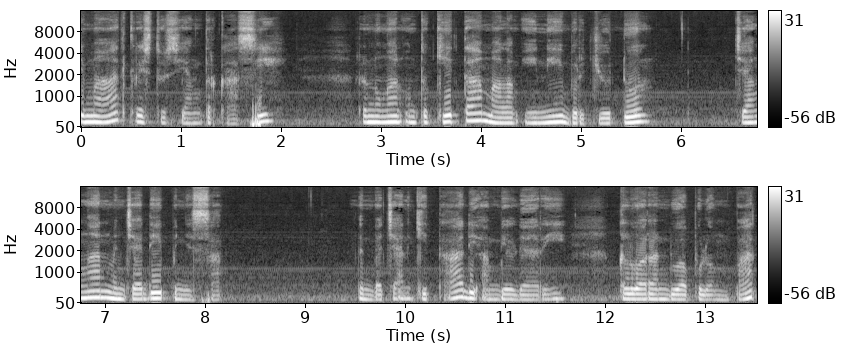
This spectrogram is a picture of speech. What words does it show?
Jemaat Kristus yang terkasih, renungan untuk kita malam ini berjudul Jangan Menjadi Penyesat. Dan bacaan kita diambil dari Keluaran 24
